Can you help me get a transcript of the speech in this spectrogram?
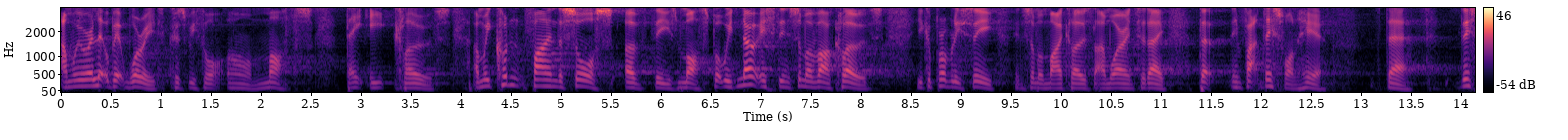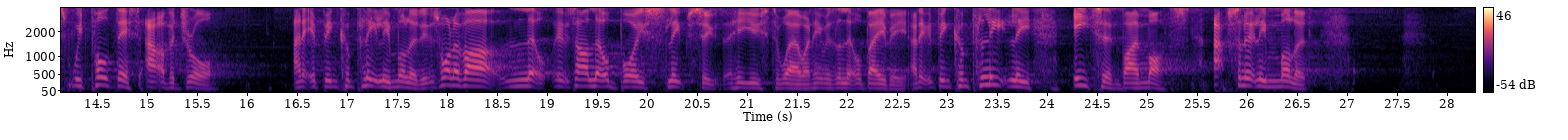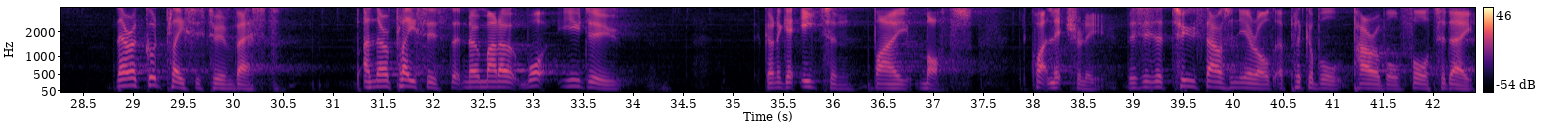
and we were a little bit worried because we thought, oh, moths, they eat clothes. And we couldn't find the source of these moths. But we'd noticed in some of our clothes, you could probably see in some of my clothes that I'm wearing today, that in fact, this one here, there, this, we pulled this out of a drawer and it had been completely mullered. It was one of our little, it was our little boy's sleep suit that he used to wear when he was a little baby. And it had been completely eaten by moths, absolutely mullered. There are good places to invest. And there are places that no matter what you do, are going to get eaten by moths, quite literally. This is a 2,000 year old applicable parable for today.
